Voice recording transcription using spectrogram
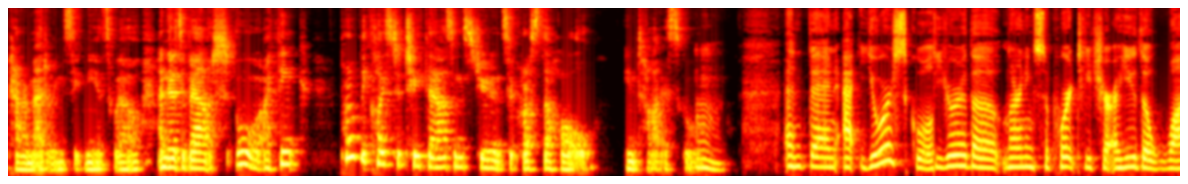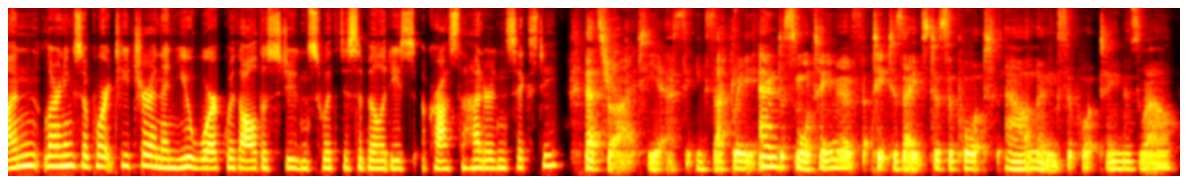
Parramatta in Sydney as well. And there's about, oh, I think probably close to 2,000 students across the whole entire school. Mm. And then at your school, you're the learning support teacher. Are you the one learning support teacher? And then you work with all the students with disabilities across the 160? That's right. Yes, exactly. And a small team of teachers' aides to support our learning support team as well.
